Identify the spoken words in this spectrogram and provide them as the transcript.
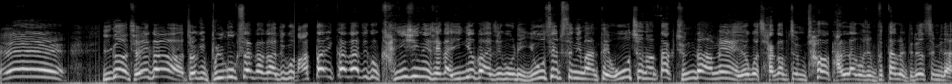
에 이거 제가 저기 불국사 가가지고 맞다이 까가지고 간신히 제가 이겨가지고 우리 요셉스님한테 5천원 딱 준 다음에 요거 작업 좀 쳐달라고 좀 부탁을 드렸습니다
